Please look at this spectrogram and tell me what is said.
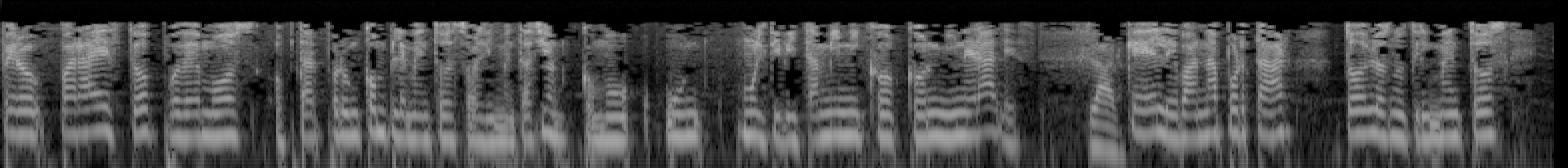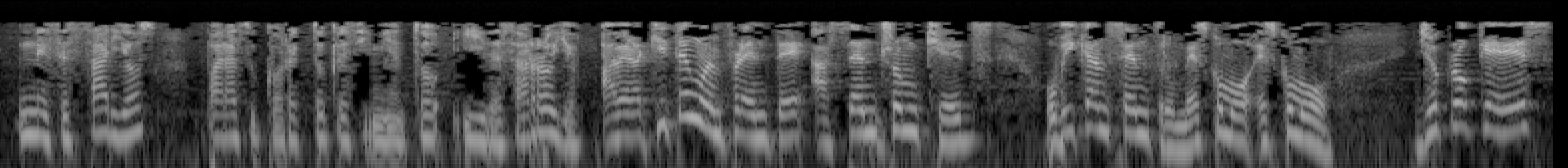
pero para esto podemos optar por un complemento de su alimentación, como un multivitamínico con minerales, que le van a aportar todos los nutrimentos necesarios para su correcto crecimiento y desarrollo. A ver, aquí tengo enfrente a Centrum Kids. Ubican Centrum, es como, es como, yo creo que es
